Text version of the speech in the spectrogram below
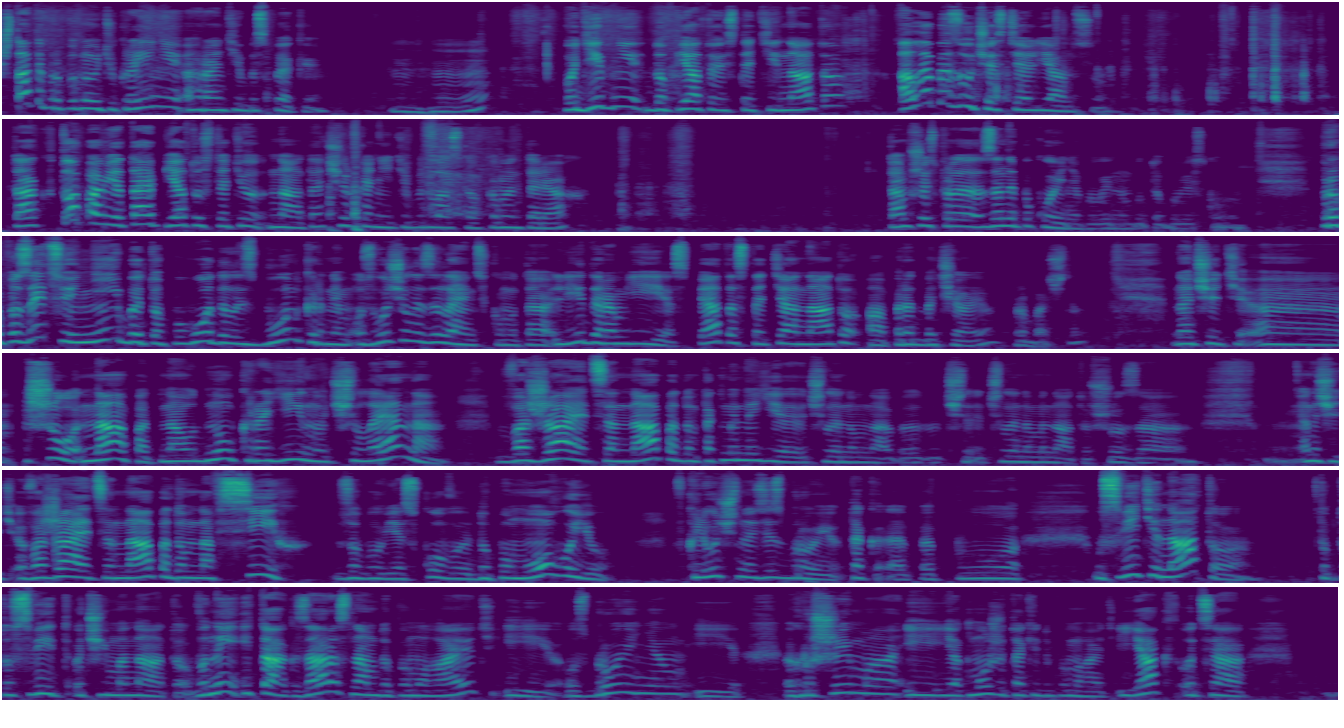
Штати пропонують Україні гарантії безпеки. Угу. Подібні до п'ятої статті НАТО, але без участі альянсу. Так, хто пам'ятає п'яту статтю НАТО? Черканіть, будь ласка, в коментарях. Там щось про занепокоєння повинно бути обов'язково. Пропозицію нібито погодили з бункерним, озвучили Зеленському та лідерам ЄС. П'ята стаття НАТО, а передбачаю, пробачте. Значить, е, що напад на одну країну-члена вважається нападом, так ми не є членом членами НАТО. Що за значить, вважається нападом на всіх з обов'язковою допомогою, включно зі зброєю. Так е, по у світі НАТО. Тобто світ очима НАТО, вони і так зараз нам допомагають і озброєнням, і грошима, і як можуть, так і допомагають. І як оця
